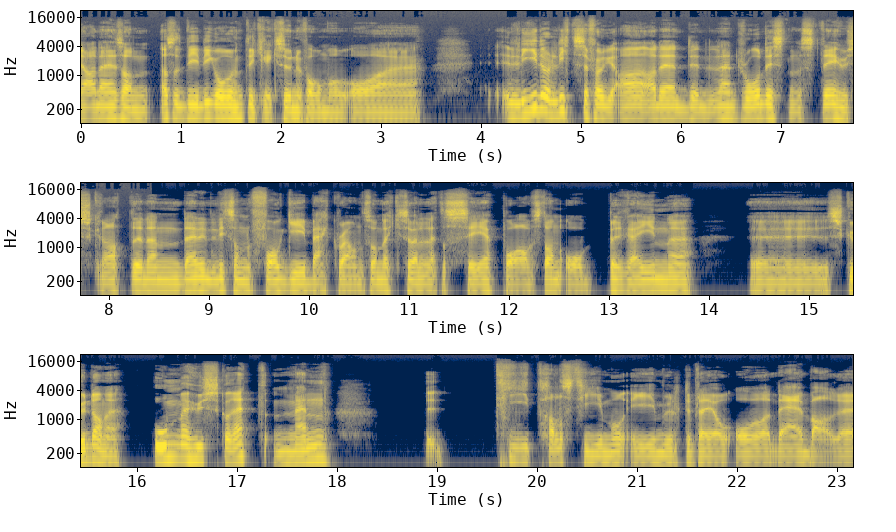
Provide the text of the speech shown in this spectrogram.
Ja, det er sånn Altså, de, de går rundt i krigsuniformer og eh, lider litt selvfølgelig av, det, det, den draw distance. Det husker jeg at den, det er litt sånn foggy background, så det er ikke så veldig lett å se på avstand og beregne eh, skuddene. Om jeg husker rett, men eh, titalls timer i multiplayer, og det er bare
